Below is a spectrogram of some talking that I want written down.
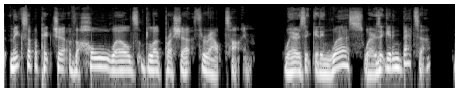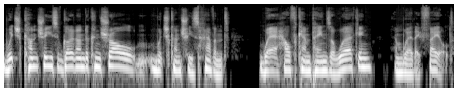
that makes up a picture of the whole world's blood pressure throughout time. Where is it getting worse? Where is it getting better? Which countries have got it under control? Which countries haven't? Where health campaigns are working? and where they failed.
